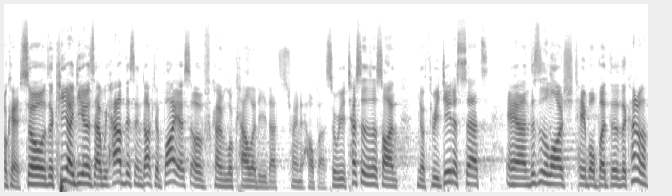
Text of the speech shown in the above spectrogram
Okay, so the key idea is that we have this inductive bias of kind of locality that's trying to help us. So we tested this on you know, three data sets, and this is a large table, but the, the kind of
